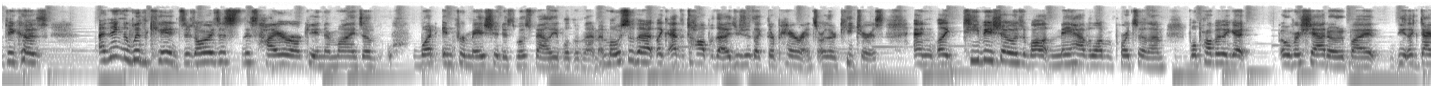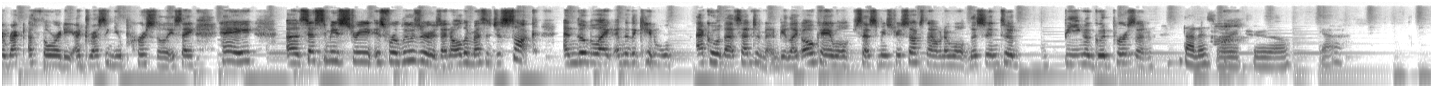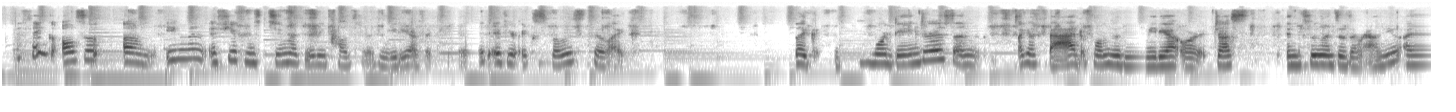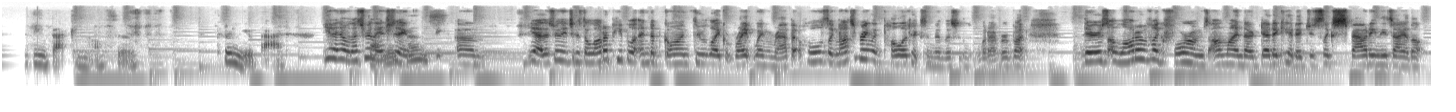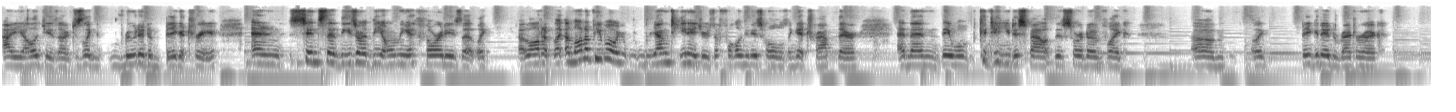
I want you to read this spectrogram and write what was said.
because I think with kids, there's always this this hierarchy in their minds of what information is most valuable to them, and most of that, like at the top of that, is usually like their parents or their teachers. And like TV shows, while it may have a lot of importance to them, will probably get overshadowed by the like direct authority addressing you personally, saying, "Hey, uh, Sesame Street is for losers, and all the messages suck." And they'll be like, and then the kid will echo that sentiment and be like, "Okay, well, Sesame Street sucks now, and I won't listen to being a good person." that is very true though yeah I think also, um, even if you consume like really positive media as a kid, if you're exposed to like like more dangerous and I guess bad forms of media or just influences around you, I think that can also turn you bad. Yeah, no, that's really That interesting. Um, yeah, that's really because a lot of people end up going through like right wing rabbit holes. Like, not to bring like politics into this and whatever, but there's a lot of like forums online that are dedicated just like spouting these ide- ideologies that are just like rooted in bigotry. And since that these are the only authorities that like a lot of like a lot of people, young teenagers, that fall into these holes and get trapped there, and then they will continue to spout this sort of like, um, like bigoted rhetoric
